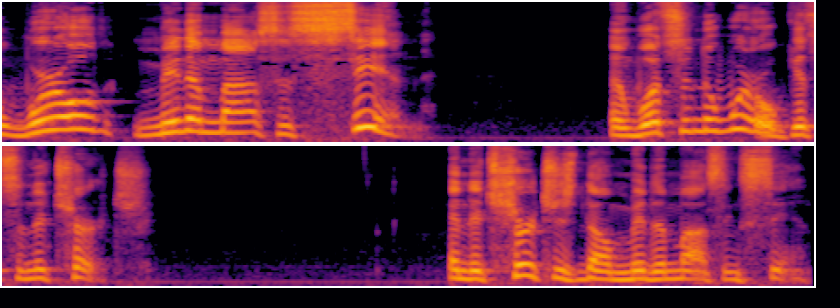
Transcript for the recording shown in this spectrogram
The world minimizes sin. And what's in the world gets in the church. And the church is now minimizing sin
